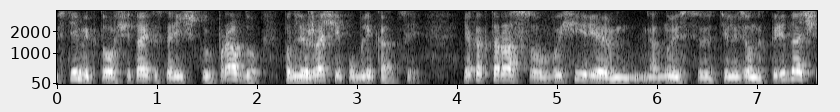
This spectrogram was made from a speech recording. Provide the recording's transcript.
с теми, кто считает историческую правду подлежащей публикации. Я как-то раз в эфире одной из телевизионных передач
